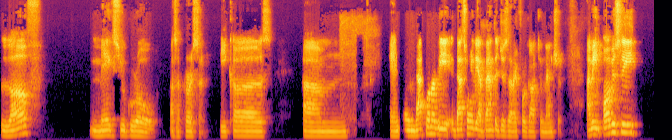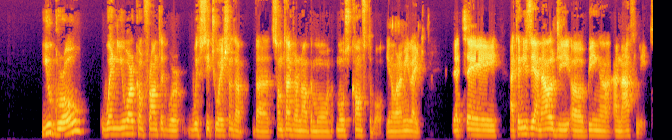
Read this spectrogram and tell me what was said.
love makes you grow as a person because um, and, and that's one of the that's one of the advantages that I forgot to mention. I mean, obviously, you grow when you are confronted with, situations that, that sometimes are not the more most comfortable. You know what I mean? Like, let's say I can use the analogy of being a, an athlete.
